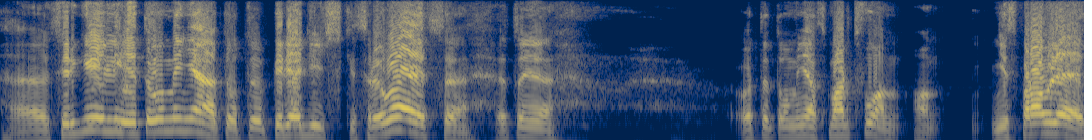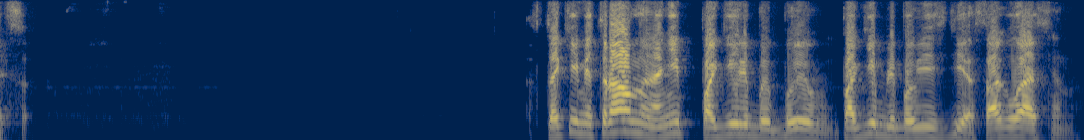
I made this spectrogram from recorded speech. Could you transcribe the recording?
Э, Сергей Ли, это у меня тут периодически срывается. Это вот это у меня смартфон, он не справляется. С такими травмами они погибли бы, погибли бы везде, согласен.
